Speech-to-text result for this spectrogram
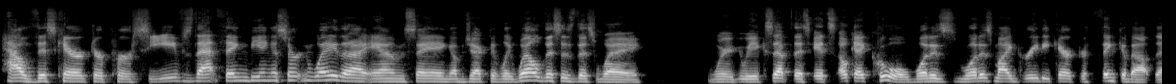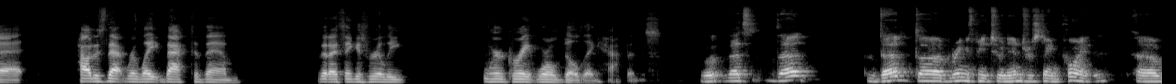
how this character perceives that thing being a certain way than I am saying objectively, well, this is this way. We we accept this. It's okay, cool. What is what does my greedy character think about that? How does that relate back to them? That I think is really where great world building happens. Well, that's that. That uh, brings me to an interesting point. Uh,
